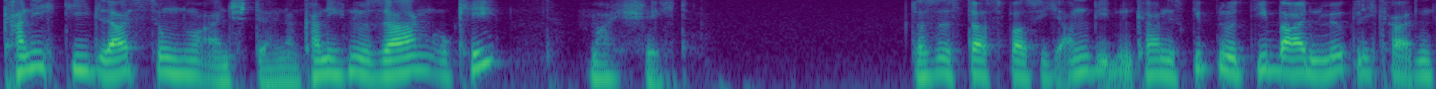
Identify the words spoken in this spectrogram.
kann ich die Leistung nur einstellen. Dann kann ich nur sagen, okay, mache ich Schicht. Das ist das, was ich anbieten kann. Es gibt nur die beiden Möglichkeiten.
